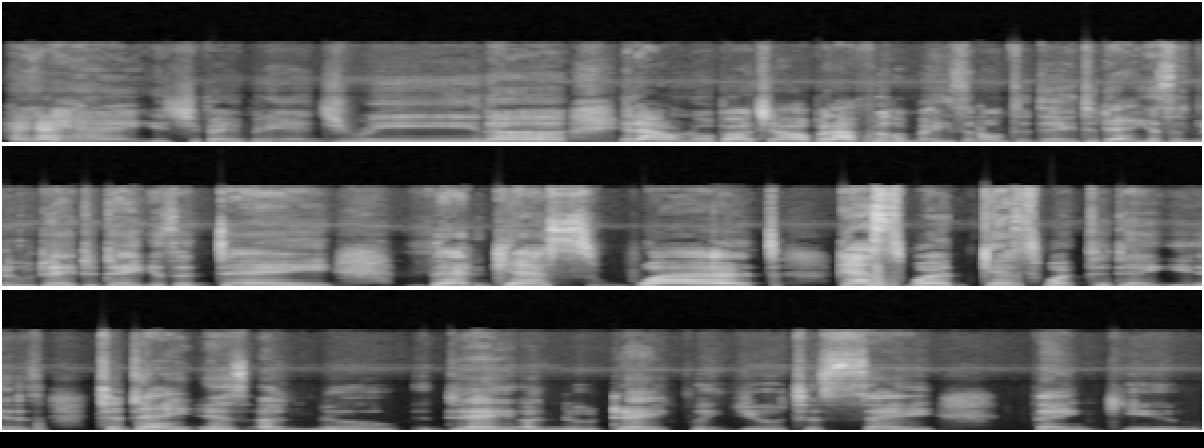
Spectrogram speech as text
Hey, hey, hey, it's your favorite Andrina. And I don't know about y'all, but I feel amazing on today. Today is a new day. Today is a day that, guess what? Guess what? Guess what today is? Today is a new day, a new day for you to say thank you.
